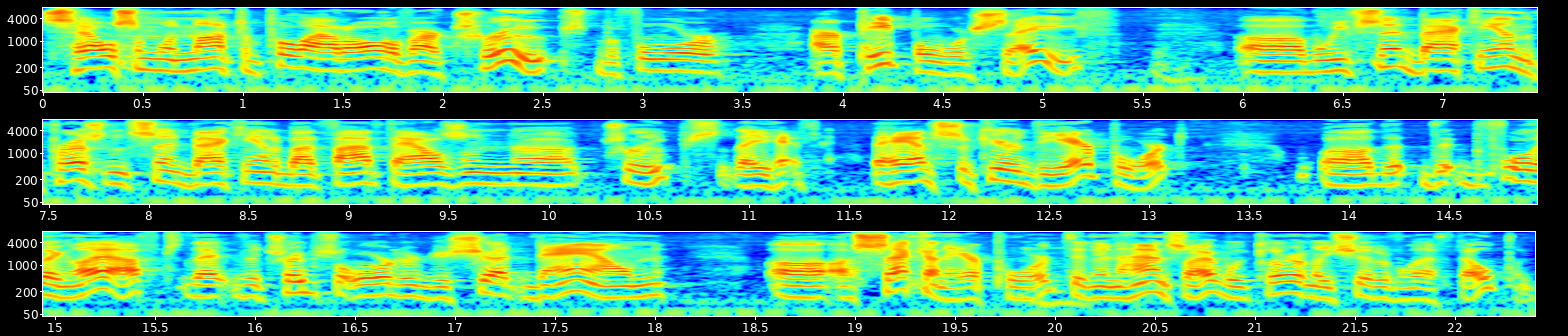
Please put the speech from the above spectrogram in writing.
tell someone not to pull out all of our troops before our people were safe. Uh, we've sent back in, the president sent back in about 5,000 uh, troops. They have, they have secured the airport. Uh, the, the, before they left, that the troops were ordered to shut down uh, a second airport that, in hindsight, we clearly should have left open.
